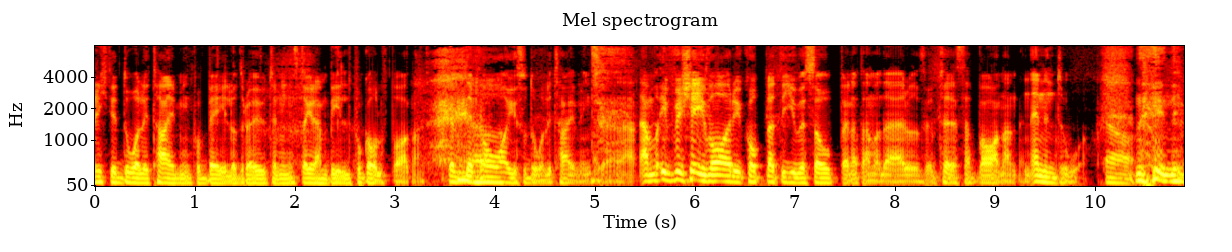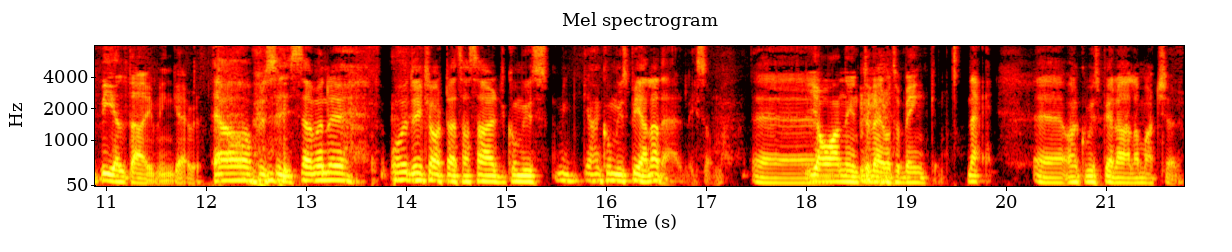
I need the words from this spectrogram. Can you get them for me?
riktigt dålig timing på Bale att dra ut en Instagram-bild på golfbanan. Det, det var ju så dålig timing. Han- I och för sig var det ju kopplat till US Open att han var där och testade banan, men ändå. Ja. det är fel timing Gareth. Ja, precis. Ja, men, eh, och det är klart att Hazard kommer ju, han kommer ju spela där liksom. Eh, Ja, han är inte värvad till bänken. Nej, eh, och han kommer ju spela alla matcher.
